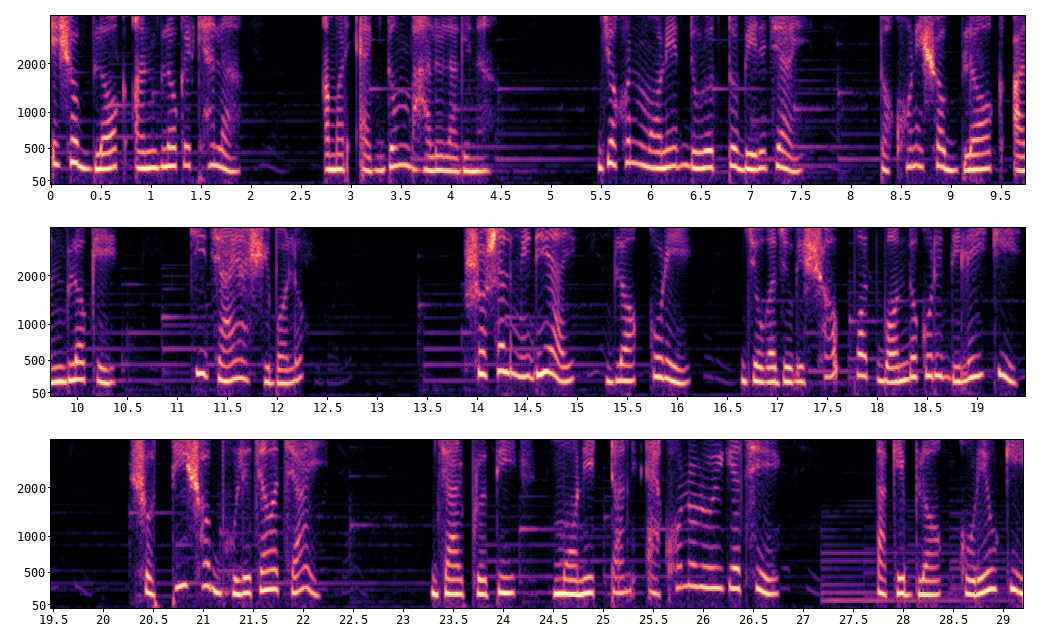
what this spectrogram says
এসব ব্লক আনব্লকের খেলা আমার একদম ভালো লাগে না। যখন মনের দূরত্ব বেড়ে যায়, তখন এসব ব্লক আনব্লকে কি যায় আসে বলো? সোশ্যাল মিডিয়ায় ব্লক করে যোগাযোগের সব পথ বন্ধ করে দিলেই কি সত্যিই সব ভুলে যাওয়া যায়? যার প্রতি মনের টান এখনও রয়ে গেছে, তাকে ব্লক করেও কি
